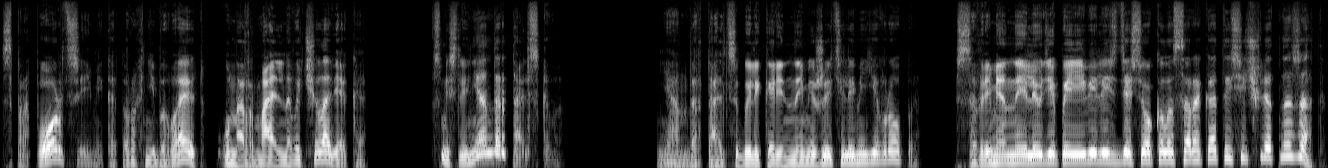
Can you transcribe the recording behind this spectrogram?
с пропорциями, которых не бывают у нормального человека, в смысле неандертальского. Неандертальцы были коренными жителями Европы. Современные люди появились здесь около 40 тысяч лет назад.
